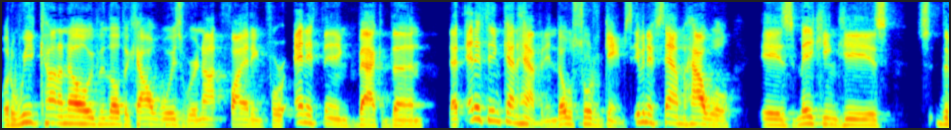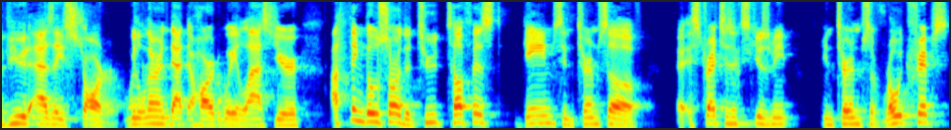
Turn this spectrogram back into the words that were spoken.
But we kind of know, even though the Cowboys were not fighting for anything back then, that anything can happen in those sort of games. Even if Sam Howell is making his debut as a starter, we learned that the hard way last year. I think those are the two toughest games in terms of uh, stretches, excuse me, in terms of road trips.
